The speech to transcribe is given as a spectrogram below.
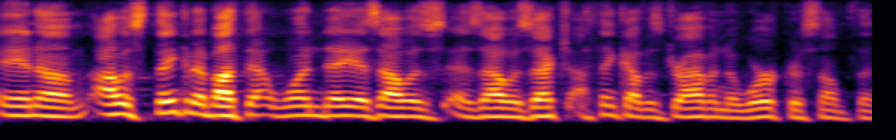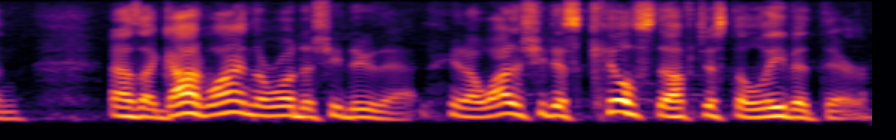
And um, I was thinking about that one day as I was, as I was actually, I think I was driving to work or something. And I was like, God, why in the world does she do that? You know, why does she just kill stuff just to leave it there?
